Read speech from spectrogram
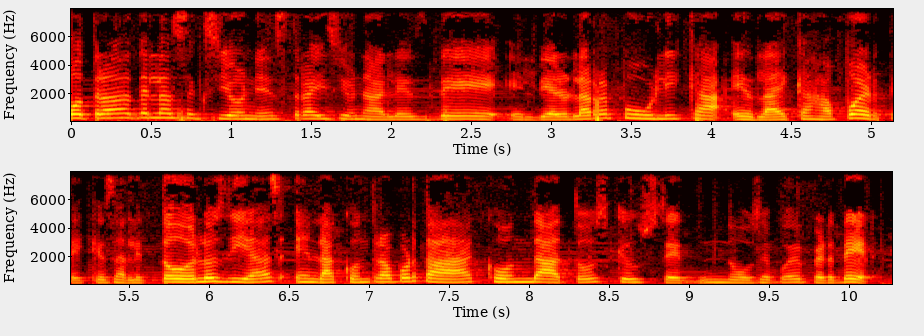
Otra de las secciones tradicionales del diario La República es la de Caja Fuerte, que sale todos los días en la contraportada con datos que usted no se puede perder.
